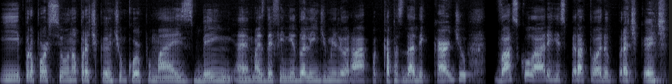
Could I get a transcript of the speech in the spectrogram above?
e proporciona ao praticante um corpo mais bem, é, mais definido, além de melhorar a capacidade cardiovascular e respiratória do praticante.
